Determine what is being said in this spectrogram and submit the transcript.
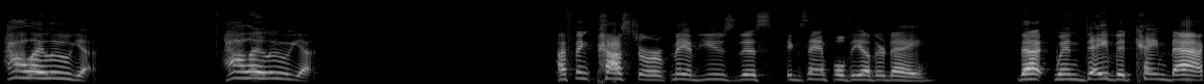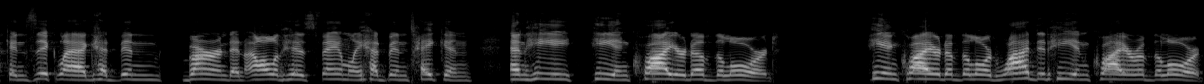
Hallelujah. Hallelujah. I think Pastor may have used this example the other day that when David came back and Ziklag had been burned and all of his family had been taken, and he, he inquired of the Lord. He inquired of the Lord. Why did he inquire of the Lord?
